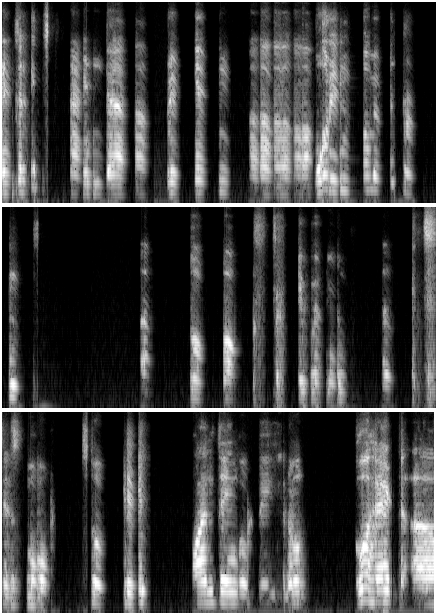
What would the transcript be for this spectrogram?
encourage and bring in more information is more. So one thing would be, you know, go ahead, uh,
